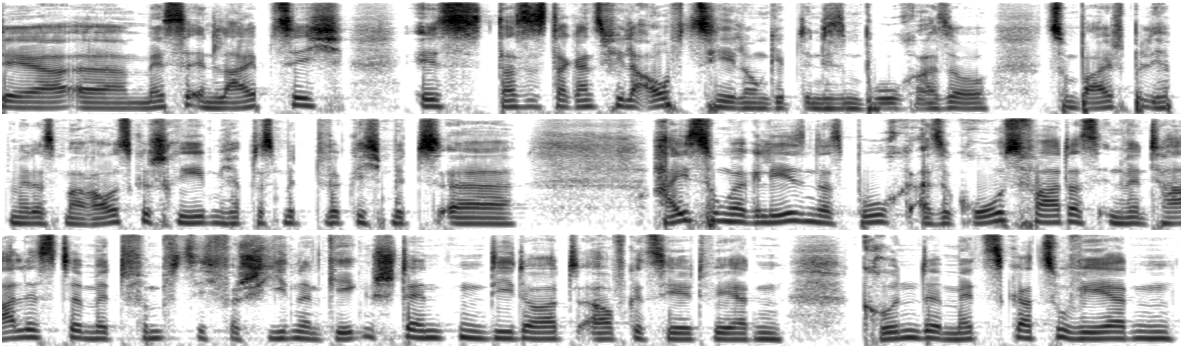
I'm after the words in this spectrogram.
der äh, Messe in Leipzig, ist, dass es da ganz viele Aufzählungen gibt in diesem Buch. Also zum Beispiel, ich habe mir das mal rausgeschrieben, ich habe das mit wirklich mit äh, Heißhunger gelesen, das Buch, also Großvaters Inventarliste mit 50 verschiedenen Gegenständen, die dort aufgezählt werden, Gründe, Metzger zu werden,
